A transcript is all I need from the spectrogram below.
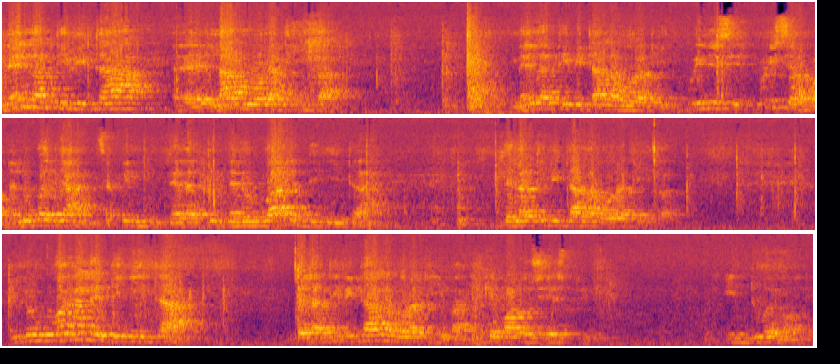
nell'attività eh, lavorativa, nell'attività lavorativa, quindi si, qui siamo nell'uguaglianza, quindi nella, nell'uguale dignità dell'attività lavorativa. L'uguale dignità dell'attività lavorativa in che modo si esprime? In due modi.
